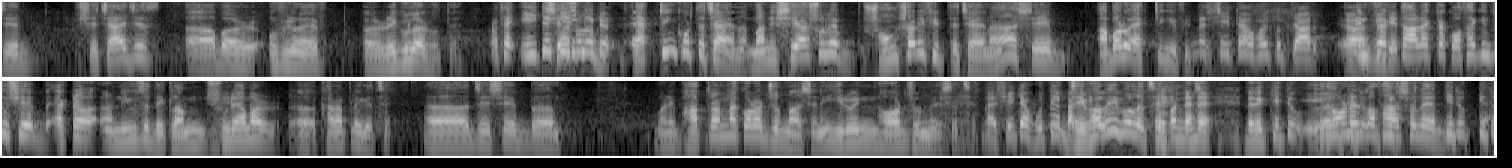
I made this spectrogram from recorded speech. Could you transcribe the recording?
যে সে চায় যে আবার অভিনয়ে রেগুলার হতে। আচ্ছা এইটা সে কি আসলে অ্যাক্টিং করতে চায় না। মানে সে আসলে সংসারে ফিরতে চায় না সে আবারও অ্যাক্টিং এ ফিরতে সেটা হয়তো যার ইনফ্যাক্ট তার একটা কথা কিন্তু সে একটা নিউজে দেখলাম। শুনে আমার খারাপ লেগেছে। আহ, যে সে মানে ভাত রান্না করার জন্য আসেনি হিরোইন হওয়ার জন্য এসেছে। না সেটা হতেই পারে যেভাবেই বলেছে, না, না, না, না, কিন্তু এই ধরনের কথা আসলে কিন্তু কিন্তু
